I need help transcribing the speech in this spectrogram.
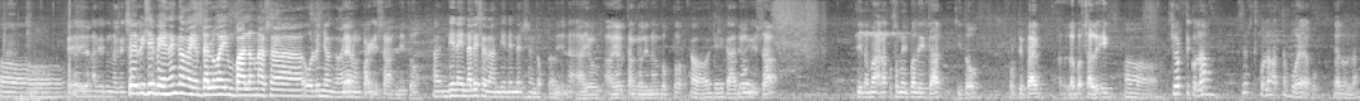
Oo. Kaya yun naging naging So, ibig sabihin, hanggang ngayon, dalawa yung balang nasa ulo niya hanggang ngayon. Meron pang isa dito. Ah, hindi na inalis, ano? Hindi na inalis ng doktor. Hindi na, ayaw, ayaw tanggalin ng doktor. Oo, delikado. Yung isa, tinamaan ako sa may balikat, dito, 45, labas sa liig. Oo. Swerte ko lang. Swerte ko lang at nabuhay ako. Ganun lang.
